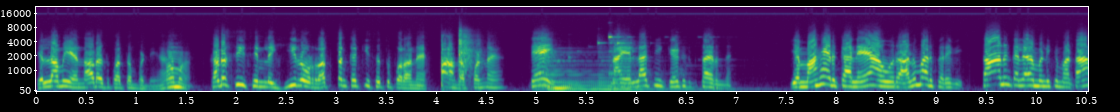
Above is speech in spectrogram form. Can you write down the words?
எல்லாமே என் நாடகத்தை பார்த்தா பண்ணியா. ஆமா. கடைசி சீன்ல ஹீரோ ரத்தம் கக்கி செத்து போறானே. அத பண்ணேன் டேய் நான் எல்லாத்தையும் கேட்டுக்கிட்டு தான் இருந்தேன். என் மகன் இருக்கானே அவன் ஒரு அனுமார் பிறவி. தானும் கல்யாணம் பண்ணிக்க மாட்டான்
